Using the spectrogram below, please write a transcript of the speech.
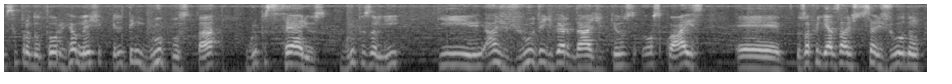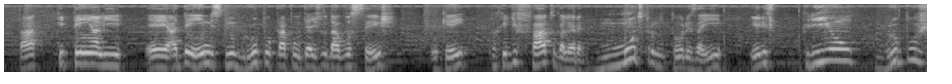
esse produtor realmente ele tem grupos, tá? Grupos sérios, grupos ali que ajudem de verdade, que os, os quais é, os afiliados se ajudam, tá? Que tem ali é, ADMs no grupo para poder ajudar vocês, ok? Porque de fato, galera, muitos produtores aí, eles criam grupos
